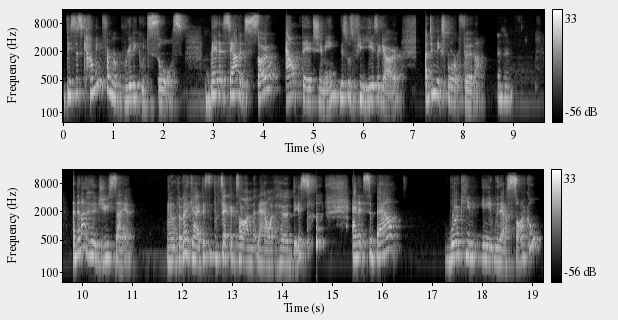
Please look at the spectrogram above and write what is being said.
this is coming from a really good source but it sounded so out there to me this was a few years ago i didn't explore it further mm-hmm. and then i heard you say it and I thought, okay, this is the second time that now I've heard this. and it's about working in, with our cycle.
